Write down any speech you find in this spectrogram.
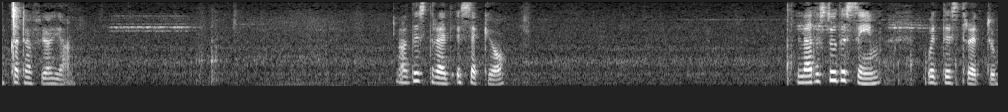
and cut off your yarn. Now this thread is secure. Let us do the same with this thread too.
